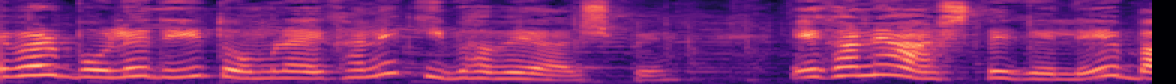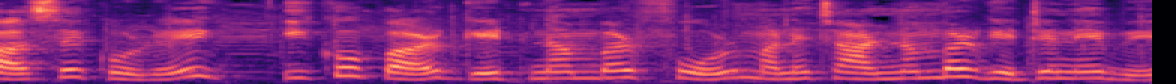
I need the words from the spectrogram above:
এবার বলে দিই তোমরা এখানে কীভাবে আসবে। এখানে আসতে গেলে বাসে করে eco park gate number four মানে চার নাম্বার গেটে নেবে,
